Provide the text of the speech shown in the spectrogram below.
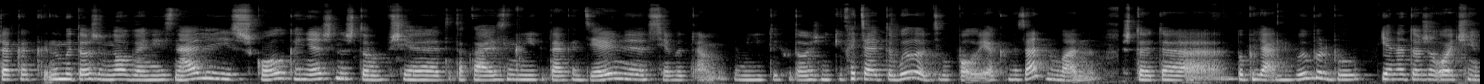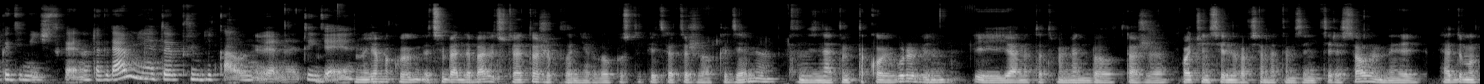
так как ну, мы тоже много о ней знали из школы, конечно, что вообще это такая знаменитая академия, все вот там знаменитые художники. Хотя это было типа полвека назад, ну ладно, что это популярный выбор был. И она тоже очень академическая, но тогда мне это привлекало, наверное, эта идея. Ну, я могу от себя добавить, что я тоже планировал поступить в эту же академию. Это, не знаю, там такой уровень, и я на тот момент был тоже очень сильно во всем этом заинтересован, и я думал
